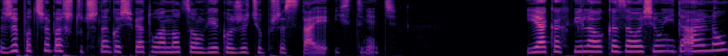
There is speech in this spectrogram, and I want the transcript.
że potrzeba sztucznego światła nocą w jego życiu przestaje istnieć. Jaka chwila okazała się idealną?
